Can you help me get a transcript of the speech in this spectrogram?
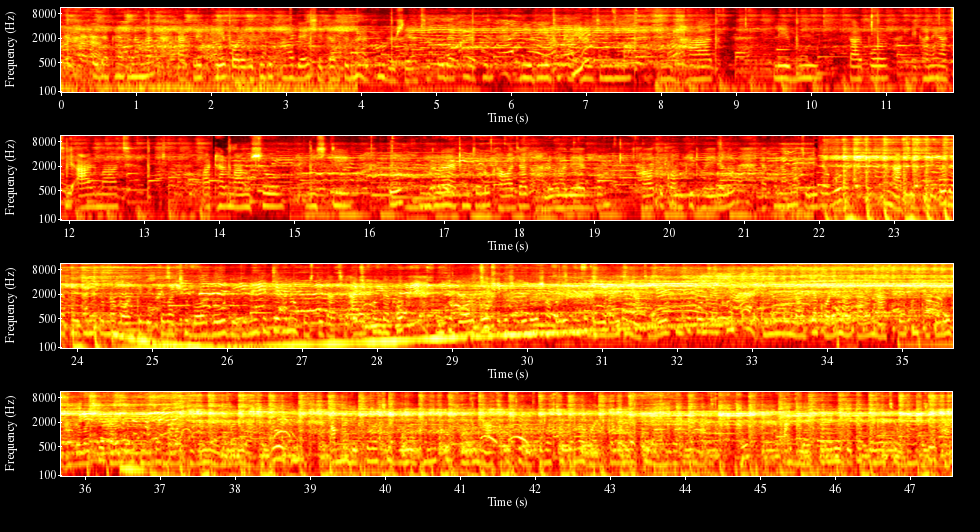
তো দেখো এখন আমরা কাটলেট খেয়ে পরবর্তীতে কী দেয় সেটার জন্য এখন বসে আছে। তো দেখো এখন দিয়ে দিয়েছি কাঁঠাল চিংড়ি ভাত, লেবু, তারপর এখানে আছে আর মাছ, পাঠার মাংস, মিষ্টি। তো বন্ধুরা এখন চলো খাওয়া যাক ভালোভাবে একদম। খাওয়া তো কমপ্লিট হয়ে গেল। এখন আমরা চলে যাব নাচের দিকে তো দেখো, এখানে তোমরা বরকে দেখতে পাচ্ছ। বর বউ দুজনেই কিন্তু এখানে উপস্থিত আছে। আর এখন দেখো, কিন্তু বর বউ থেকে শুরু করে সকলেই কিন্তু বিয়ে বাড়িতে নাচে। বউ কিন্তু কোনো এখন লজ্জা করে না, কারণ নাচতে এখন সকলেই ভালোবাসে, কারণ এই দিনটা সবার জীবনে একবারই আসে তো এখানে আমরা দেখতে পাচ্ছি বউ ওখানে খুব সুন্দর নাচ করছে। দেখতে পাচ্ছ তোমরা হোয়াইট কালারের একটা লেহেঙ্গা পরে নাচ করছে। আর ব্ল্যাক কালারের যেটা পরে আছে, ওটা হচ্ছে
